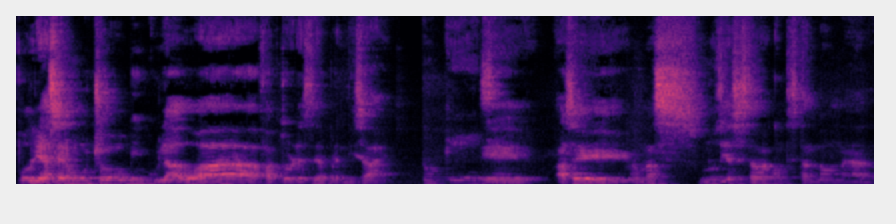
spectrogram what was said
podría ser mucho vinculado a factores de aprendizaje. Ok. Eh, hace unas, unos días estaba contestando unas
